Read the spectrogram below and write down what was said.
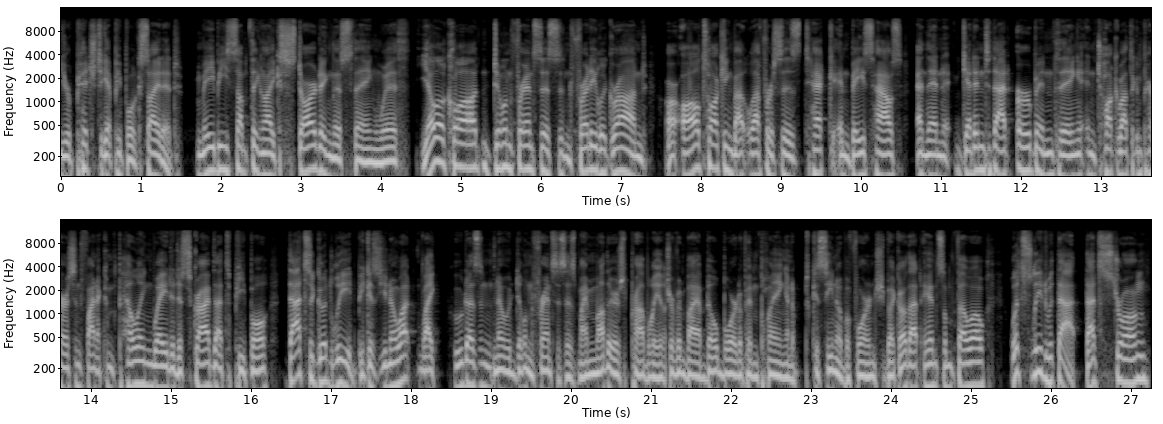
your pitch to get people excited maybe something like starting this thing with Yellow Claw, Dillon Francis, and Freddie Legrand are all talking about Leprous's tech and bass house, and then get into that urban thing and talk about the comparison, find a compelling way to describe that to people. That's a good lead because you know what? Like, who doesn't know who Dillon Francis is? My mother's probably driven by a billboard of him playing in a casino before, and she'd be like, oh, that handsome fellow. Let's lead with that. That's strong.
